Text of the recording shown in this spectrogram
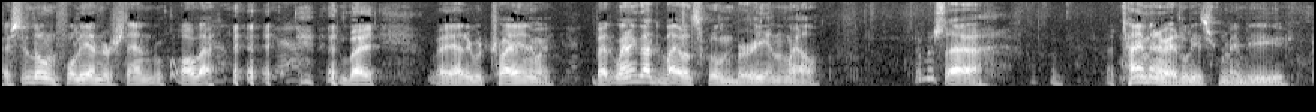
I still don't fully understand all that, but, but I had a good try anyway. But when I got to Bible school in Berean well, there was a, a time anyway, at least maybe a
